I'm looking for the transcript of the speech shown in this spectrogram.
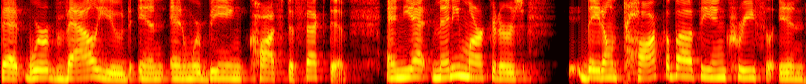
that we're valued in and we're being cost effective. And yet many marketers they don't talk about the increase in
